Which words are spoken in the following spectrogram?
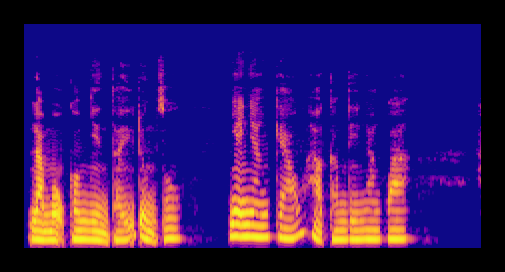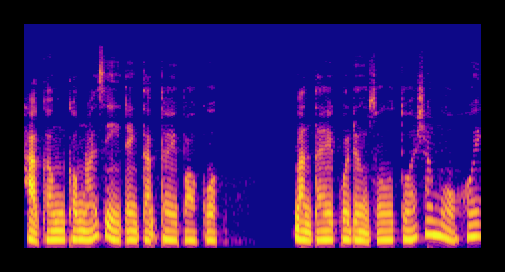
làm mộ không nhìn thấy đường du, nhẹ nhàng kéo Hà Khâm đi ngang qua. Hà Khâm không nói gì đành tạm thời bỏ cuộc. Bàn tay của đường du túa ra mồ hôi.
